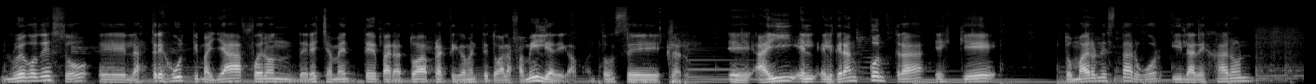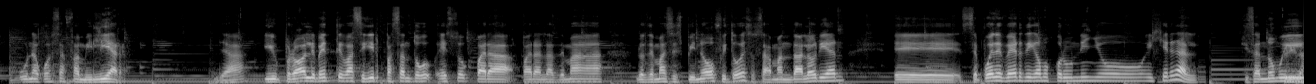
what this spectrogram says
luego de eso, eh, las tres últimas ya fueron derechamente para toda, prácticamente toda la familia, digamos. Entonces, claro. Eh, ahí el, el, gran contra es que tomaron Star Wars y la dejaron una cosa familiar. ¿Ya? Y probablemente va a seguir pasando eso para, para las demás, los demás spin-off y todo eso. O sea, Mandalorian eh, se puede ver, digamos, con un niño en general. Quizás no muy,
